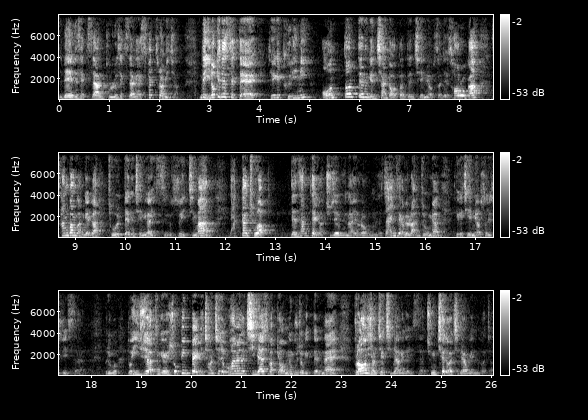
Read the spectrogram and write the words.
레드 색상, 블루 색상의 스펙트럼이죠. 근데 이렇게 됐을 때 되게 그림이 어떤 때는 괜찮은데 어떤 때는 재미없어. 이제 서로가 상관관계가 좋을 때는 재미가 있을 수 있지만 약간 조합된 상태가 주제부나 여러 부분에서 짜임새가 별로 안 좋으면 되게 재미없어질 수 있어요. 그리고 또 이 주제 같은 경우에 쇼핑백이 전체적으로 화면을 지배할 수밖에 없는 구조이기 때문에 브라운이 전체를 지배하게 돼 있어요. 중채도가 지배하고 있는 거죠.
